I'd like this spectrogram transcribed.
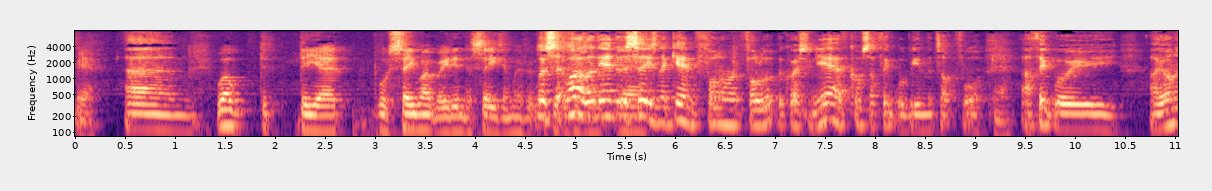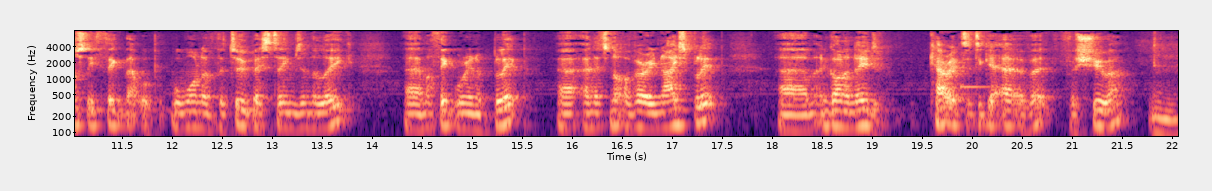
yeah. Um, Well, the, the uh, we'll see, won't we, in the season whether it's well, so- well, at the end of the Yeah. season, again, follow follow up the question. Yeah, of course, I think we'll be in the top four. Yeah. I think we. I honestly think that we're, we're one of the two best teams in the league. Um, I think we're in a blip, uh, and it's not a very nice blip, um, and going to need character to get out of it for sure. Mm.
